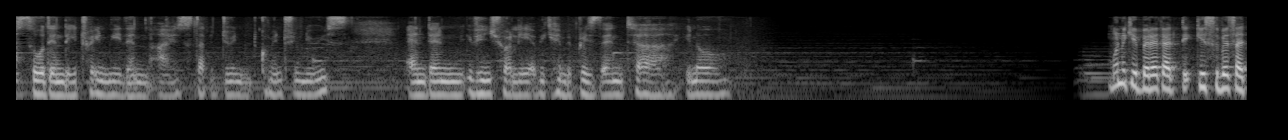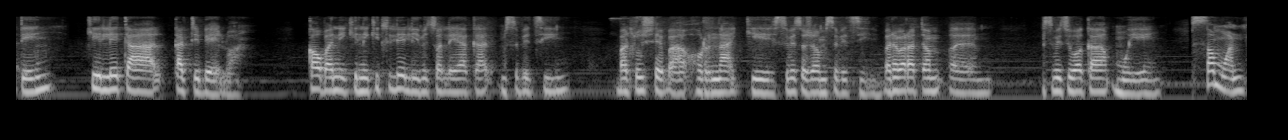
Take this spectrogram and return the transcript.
So then they trained me, then I started doing commentary news. And then eventually I became a presenter, you know. ke bereka ke sebetsa teng ke ile ka ka tebelwa ka hobane ke ne ke tlile le metswalle ya ka mosebetsing ba tlo sheba hore na ke sebetsa jwang mosebetsing ba ne ba rata um, mosebetsi wa ka moyeng. Someone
